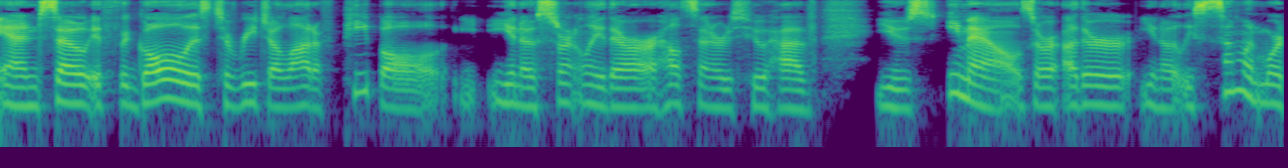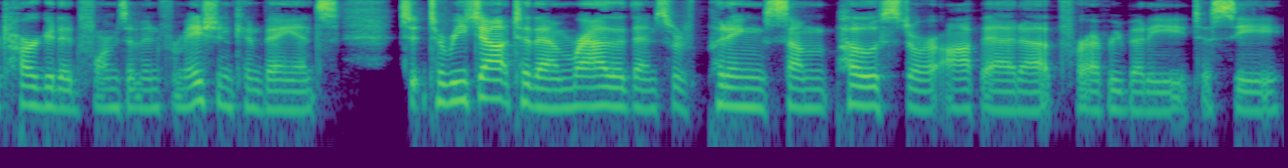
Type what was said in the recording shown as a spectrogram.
And so if the goal is to reach a lot of people, you know, certainly there are health centers who have used emails or other, you know, at least somewhat more targeted forms of information conveyance to, to reach out to them rather than sort of putting some post or op-ed up for everybody to see.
